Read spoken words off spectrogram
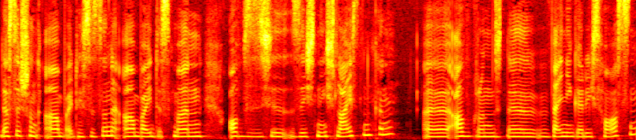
das ist schon Arbeit. Das ist so eine Arbeit, dass man oft sich, sich nicht leisten kann, aufgrund der weniger Ressourcen.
